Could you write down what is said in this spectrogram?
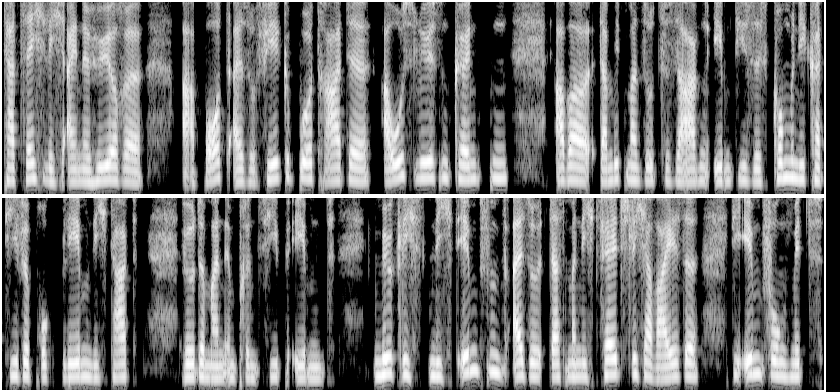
tatsächlich eine höhere Abort, also Fehlgeburtrate auslösen könnten. Aber damit man sozusagen eben dieses kommunikative Problem nicht hat, würde man im Prinzip eben möglichst nicht impfen, also dass man nicht fälschlicherweise die Impfung mit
